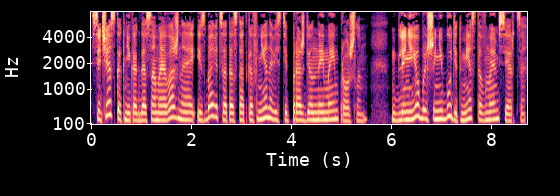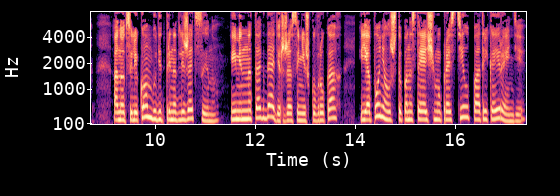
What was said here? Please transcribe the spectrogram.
Сейчас, как никогда, самое важное — избавиться от остатков ненависти, порожденной моим прошлым. Для нее больше не будет места в моем сердце. Оно целиком будет принадлежать сыну. Именно тогда, держа сынишку в руках, я понял, что по-настоящему простил Патрика и Рэнди.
